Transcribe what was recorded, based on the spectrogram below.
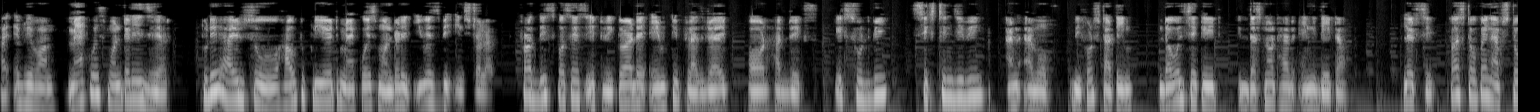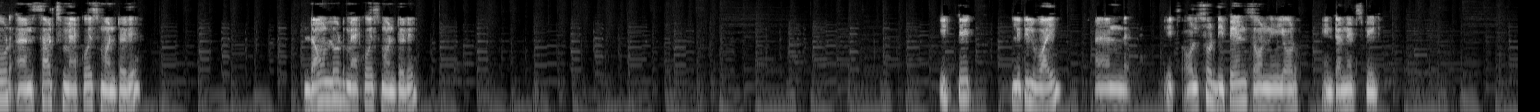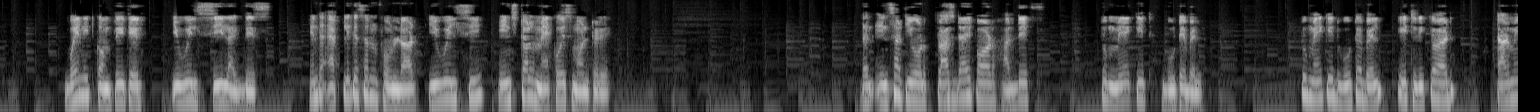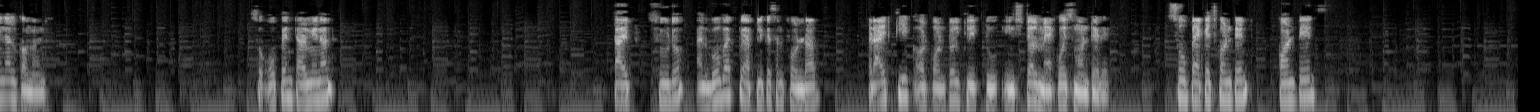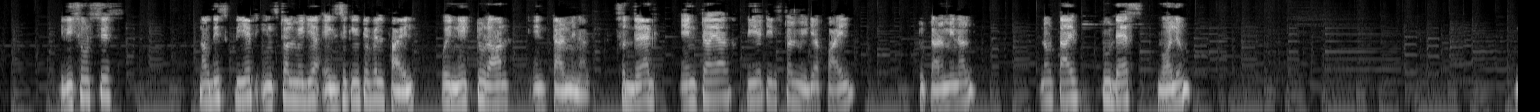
Hi everyone, macOS Monterey is here. Today I will show how to create macOS Monterey USB installer. For this process it required a empty flash drive or hard disk. It should be 16 GB and above. Before starting, double check it, it does not have any data. Let's see. First open App Store and search macOS Monterey. Download macOS Monterey. It takes little while and it also depends on your internet speed. When it completed you will see like this. In the application folder you will see install macOS Monterey then insert your flash drive or hard disk to make it bootable to make it bootable it required terminal command. So open terminal, type sudo and go back to application folder, right click or control click to install macOS Monterey. So package content contains resources now this create install media executable file we need to run in terminal. So drag entire create install media file to terminal. Now type 2 dash volume.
